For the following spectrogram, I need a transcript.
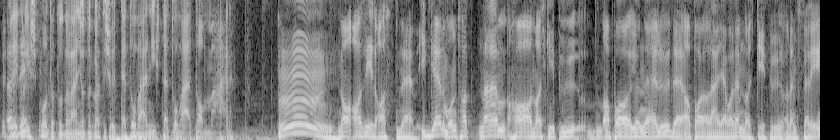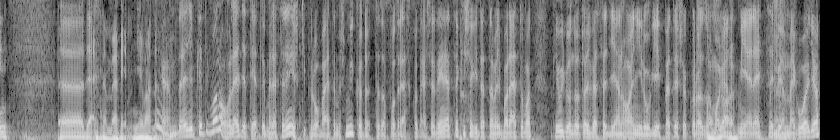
Végül is mondhatod a lányodnak azt is, hogy tetoválni is tetováltam már. Na azért azt nem. Igen, mondhatnám, ha a nagyképű apa jönne elő, de apa a lányával nem nagyképű, hanem szerény. De ezt nem merném, nyilván nem. Nem, de egyébként valahol egyetértek, mert egyszer én is kipróbáltam, és működött ez a fodrászkodás. Tehát én egyszer kisegítettem egy barátomat, aki úgy gondolta, hogy vesz egy ilyen hajnyírógépet, és akkor azzal, Azzal? magának milyen egyszerűen megoldja,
